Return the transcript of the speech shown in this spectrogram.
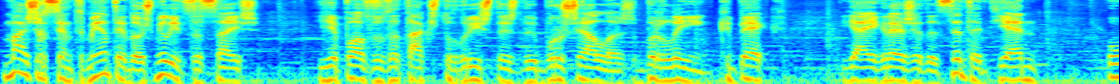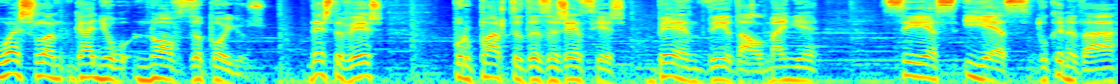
Mais recentemente, em 2016, e após os ataques terroristas de Bruxelas, Berlim, Quebec e à igreja de Saint-Étienne, o Echelon ganhou novos apoios. Desta vez, por parte das agências BND da Alemanha, CSIS do Canadá,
